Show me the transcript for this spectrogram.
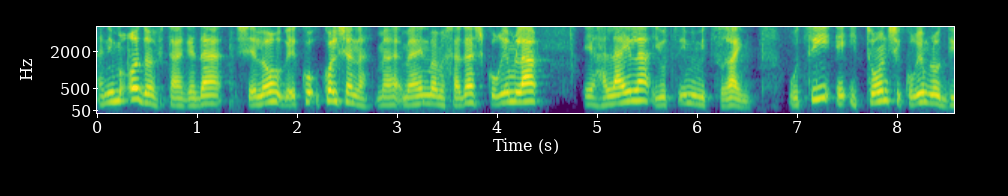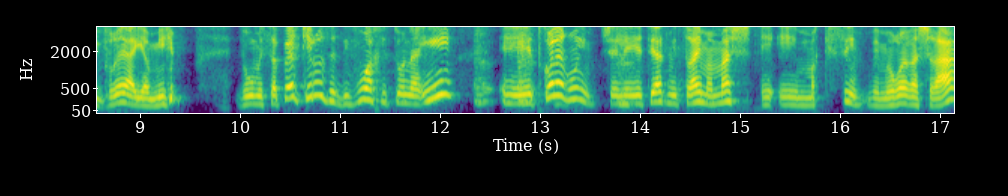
אני מאוד אוהב את האגדה שלו, כל שנה, מעיין בה מחדש, קוראים לה הלילה יוצאים ממצרים. הוא הוציא עיתון שקוראים לו דברי הימים, והוא מספר כאילו זה דיווח עיתונאי אה, את כל האירועים של יציאת מצרים ממש אה, אה, מקסים ומעורר השראה.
